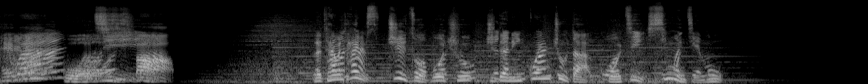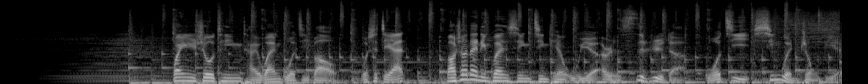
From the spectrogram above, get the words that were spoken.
台湾国际报，The Taiwan Times 制作播出，值得您关注的国际新闻节目。欢迎收听台湾国际报，我是杰安，马上带您关心今天五月二十四日的国际新闻重点。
